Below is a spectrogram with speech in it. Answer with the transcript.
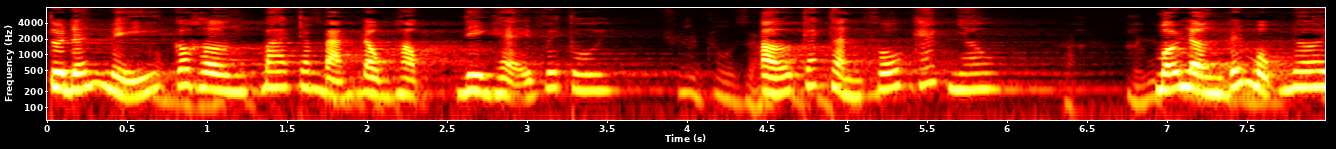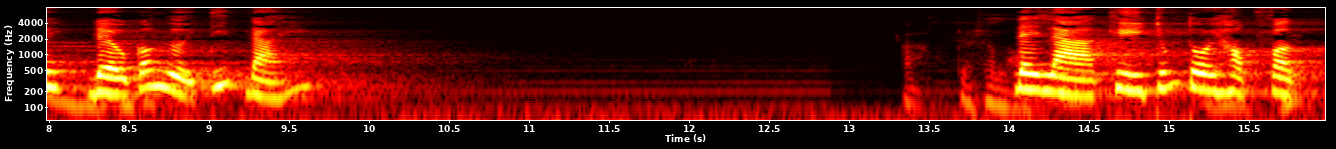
Tôi đến mỹ có hơn 300 bạn đồng học liên hệ với tôi ở các thành phố khác nhau mỗi lần đến một nơi đều có người tiếp đãi. Đây là khi chúng tôi học phật.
